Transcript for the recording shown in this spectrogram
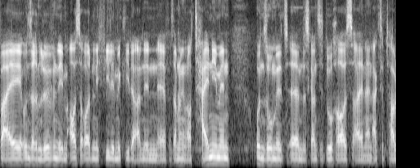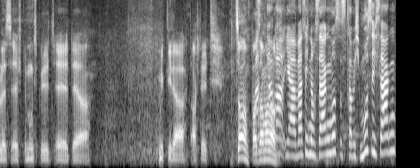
bei unseren Löwen eben außerordentlich viele Mitglieder an den äh, Versammlungen auch teilnehmen und somit ähm, das Ganze durchaus ein, ein akzeptables äh, Stimmungsbild äh, der Mitglieder darstellt. So, was, haben ich wir noch? Aber, ja, was ich noch sagen muss, ist, glaube ich, muss ich sagen,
